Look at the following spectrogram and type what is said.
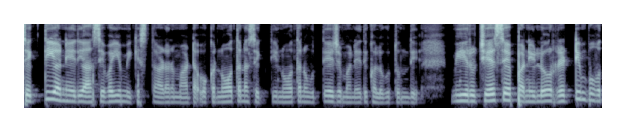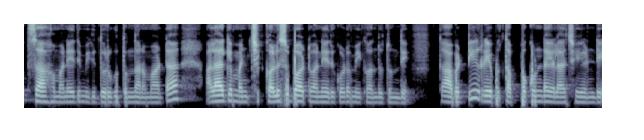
శక్తి అనేది ఆ శివ శివయ్య మీకు ఇస్తాడనమాట ఒక నూతన శక్తి నూతన ఉత్తేజం అనేది కలుగుతుంది. మీరు చేసే పనిలో రెట్టింపు ఉత్సాహం అనేది మీకు దొరుకుతుందనమాట. అలాగే మంచి కలుసుబాటు అనేది కూడా మీకు అందుతుంది. కాబట్టి రేపు తప్పకుండా ఇలా చేయండి.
